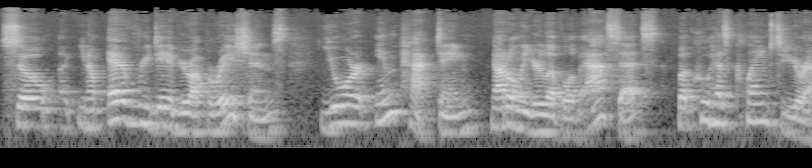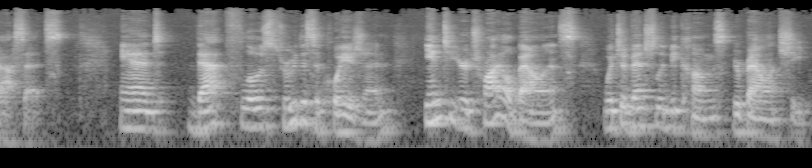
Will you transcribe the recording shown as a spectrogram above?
So, uh, you know, every day of your operations, you're impacting not only your level of assets, but who has claims to your assets. And that flows through this equation into your trial balance, which eventually becomes your balance sheet.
